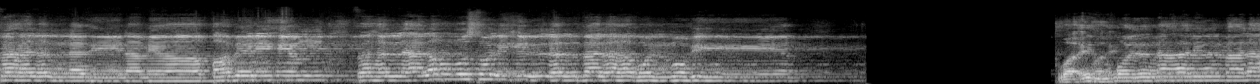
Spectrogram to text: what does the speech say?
فعل الذين من قبلهم فهل على الرسل إلا البلاغ المبين؟ وإذ قلنا للملائكة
